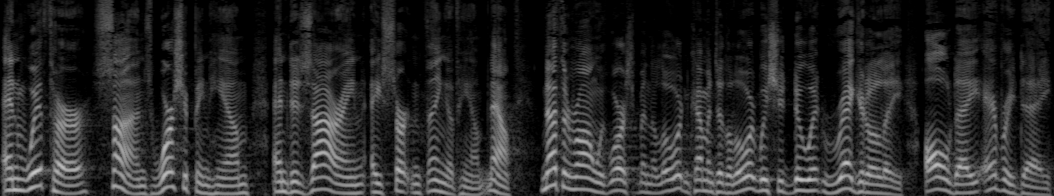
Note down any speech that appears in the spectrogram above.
and with her sons, worshiping him and desiring a certain thing of him. Now, nothing wrong with worshiping the Lord and coming to the Lord. We should do it regularly, all day, every day.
